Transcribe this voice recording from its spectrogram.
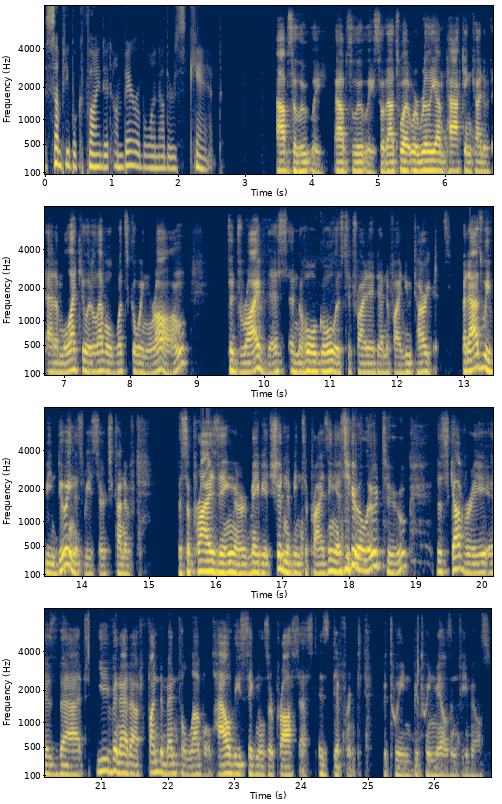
some people find it unbearable and others can't? Absolutely. Absolutely. So that's what we're really unpacking kind of at a molecular level what's going wrong to drive this. And the whole goal is to try to identify new targets. But as we've been doing this research, kind of the surprising, or maybe it shouldn't have been surprising, as you allude to, discovery is that even at a fundamental level, how these signals are processed is different between between males and females.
